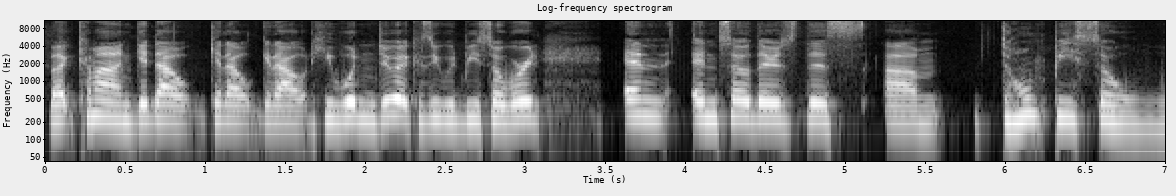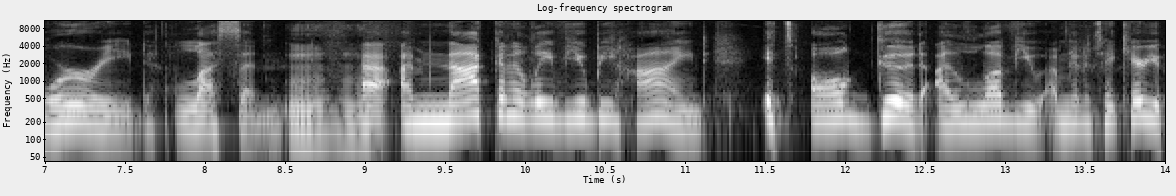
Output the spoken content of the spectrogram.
But come on, get out, get out, get out. He wouldn't do it because he would be so worried. And and so there's this um, don't be so worried lesson. Mm-hmm. Uh, I'm not going to leave you behind. It's all good. I love you. I'm going to take care of you.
